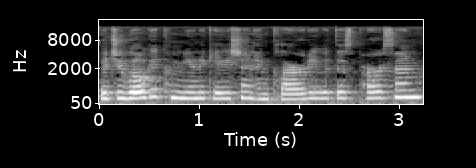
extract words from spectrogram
But you will get communication and clarity with this person.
